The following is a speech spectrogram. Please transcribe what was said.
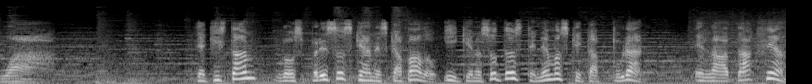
¡Wow! Y aquí están los presos que han escapado y que nosotros tenemos que capturar en la atracción.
